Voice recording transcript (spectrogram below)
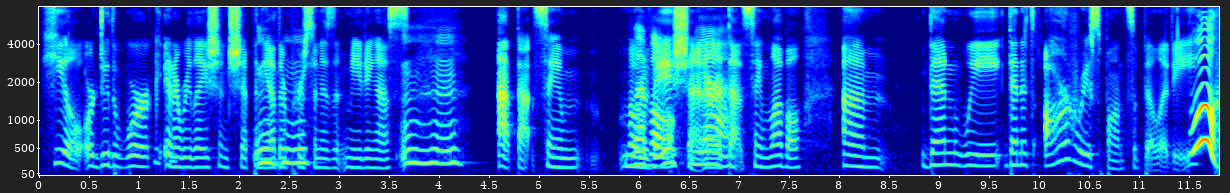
heal or do the work in a relationship and the other mm-hmm. person isn't meeting us mm-hmm. at that same motivation or at that same level um then we then it's our responsibility Woo!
